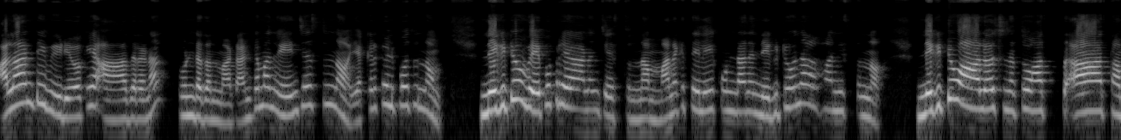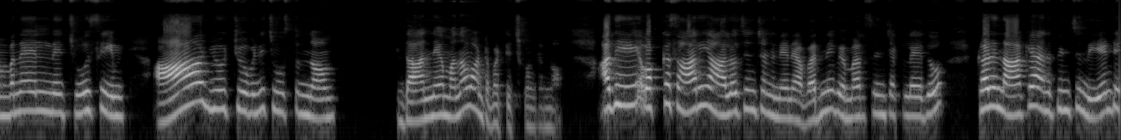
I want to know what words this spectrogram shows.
అలాంటి వీడియోకి ఆదరణ ఉండదన్నమాట. అంటే మనం ఏం చేస్తున్నాం? ఎక్కడికి వెళ్ళిపోతున్నాం? నెగిటివ్ వైపు ప్రయాణం చేస్తున్నాం. మనకి తెలియకుండానే నెగిటివ్ని ఆహ్వానిస్తున్నాం. నెగిటివ్ ఆలోచనతో ఆ తంబనేల్ని చూసి ఆ యూట్యూబ్ని చూస్తున్నాం. దాన్నే మనం వంట పట్టించుకుంటున్నాం. అది ఒక్కసారి ఆలోచించండి. నేను ఎవరిని విమర్శించట్లేదు. కానీ నాకే అనిపించింది. ఏంటి?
